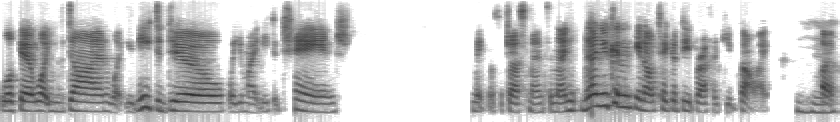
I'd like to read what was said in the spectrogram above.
look at what you've done, what you need to do, what you might need to change, make those adjustments, and then then you can you know take a deep breath and keep going. Mm-hmm. But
